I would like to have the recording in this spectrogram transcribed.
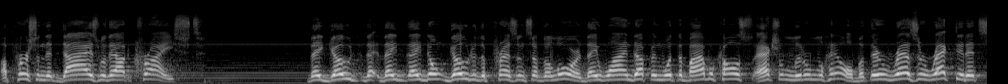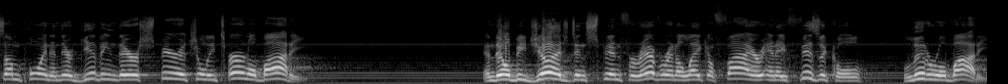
A person that dies without Christ, they, go, they, they don't go to the presence of the Lord. They wind up in what the Bible calls actual literal hell, but they're resurrected at some point and they're giving their spiritual, eternal body. And they'll be judged and spend forever in a lake of fire in a physical, literal body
